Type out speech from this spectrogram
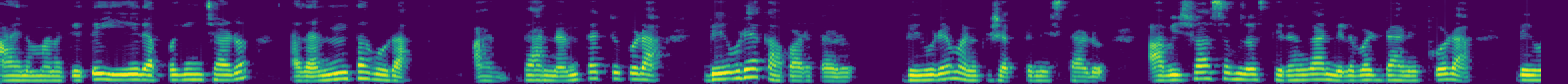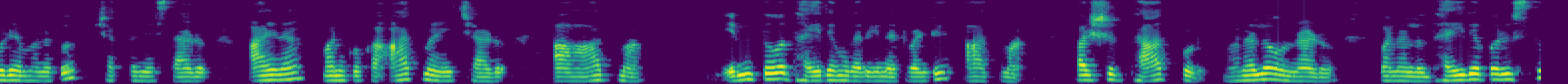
ఆయన మనకైతే ఏది అప్పగించాడో అదంతా కూడా దాన్నంతటి కూడా దేవుడే కాపాడతాడు. దేవుడే మనకు శక్తినిస్తాడు. ఆ విశ్వాసంలో స్థిరంగా నిలబడడానికి కూడా దేవుడే మనకు శక్తినిస్తాడు. ఆయన మనకు ఒక ఆత్మనిచ్చాడు. ఆ ఆత్మ ఎంతో ధైర్యం కలిగినటువంటి ఆత్మ. పరిశుద్ధాత్ముడు మనలో ఉన్నాడు. మనల్ని ధైర్యపరుస్తూ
